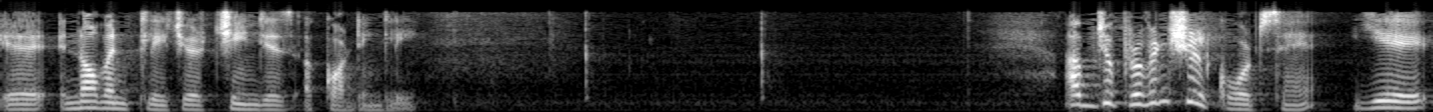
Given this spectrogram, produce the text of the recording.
uh, nomenclature changes accordingly. अब जो प्रोविंशियल कोर्ट्स हैं, ये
